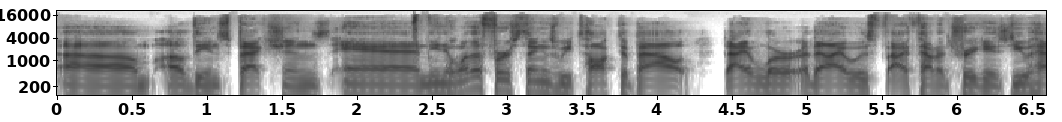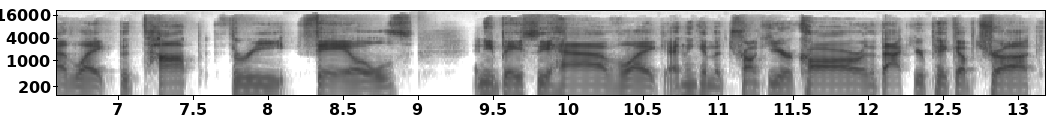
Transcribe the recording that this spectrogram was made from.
um, of the inspections and you know one of the first things we talked about that I learned that I was I found intriguing is you had like the top 3 fails and you basically have like I think in the trunk of your car or the back of your pickup truck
